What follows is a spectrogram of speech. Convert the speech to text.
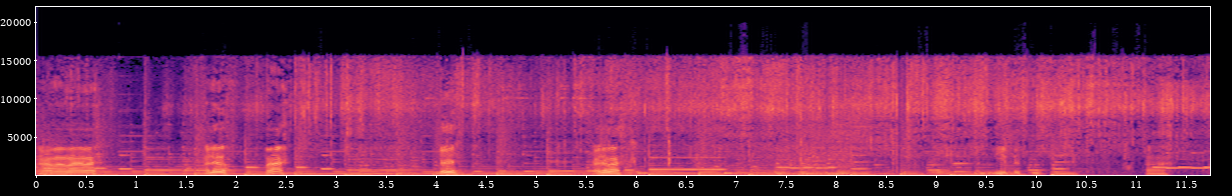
มามามามามาเร็ว มาเดินมาเร็วมาโอ้มันนี่ไปปลูก อ่าไป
